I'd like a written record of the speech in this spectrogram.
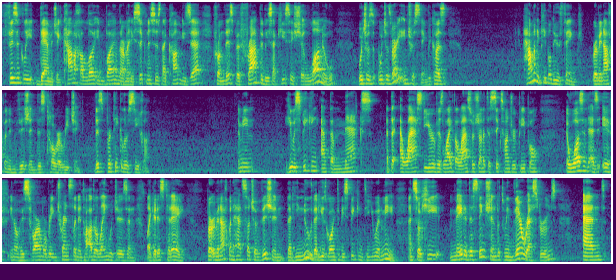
physically damaging. Kamach Allah im bayim, there are many sicknesses that come mizeh from this, befrat bebisakise shelanu, which was which was very interesting because how many people do you think Rabbi Nachman envisioned this Torah reaching, this particular sicha? I mean, he was speaking at the max, at the last year of his life, the last Rosh to 600 people. It wasn't as if you know his Svarim were being translated into other languages and like it is today. But Rabbi Nachman had such a vision that he knew that he's going to be speaking to you and me, and so he made a distinction between their restrooms and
